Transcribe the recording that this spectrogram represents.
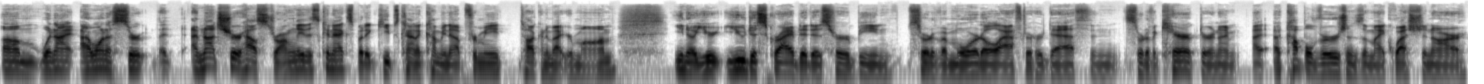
Um, when I, I want to cert, I'm not sure how strongly this connects, but it keeps kind of coming up for me talking about your mom. You know, you you described it as her being sort of immortal after her death and sort of a character. And I'm I, a couple versions of my question are,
